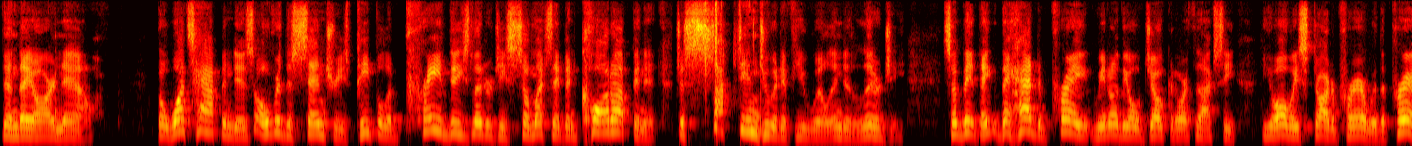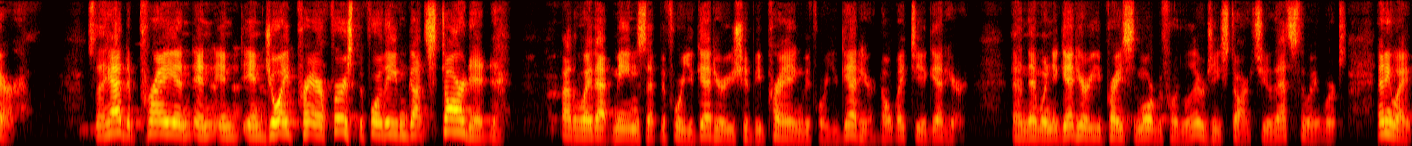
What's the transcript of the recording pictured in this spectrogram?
than they are now. But what's happened is over the centuries, people have prayed these liturgies so much they've been caught up in it, just sucked into it, if you will, into the liturgy. So they, they had to pray. We know the old joke in Orthodoxy you always start a prayer with a prayer. So they had to pray and, and, and enjoy prayer first before they even got started. By the way, that means that before you get here, you should be praying before you get here. Don't wait till you get here. And then when you get here, you pray some more before the liturgy starts. You know, that's the way it works. Anyway,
